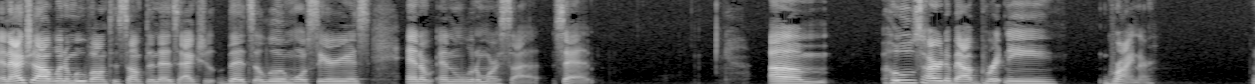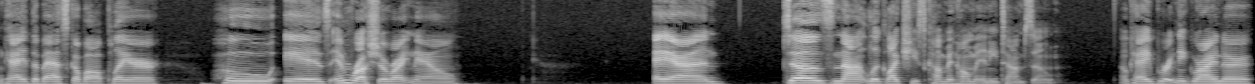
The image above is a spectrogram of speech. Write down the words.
And actually, I want to move on to something that's actually that's a little more serious and a, and a little more sad. Sad. Um, who's heard about Brittney Griner? Okay, the basketball player who is in Russia right now and does not look like she's coming home anytime soon. Okay, Brittney Griner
